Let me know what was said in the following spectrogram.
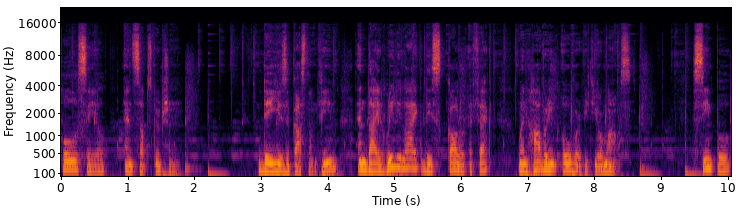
wholesale and subscription. They use a custom theme and I really like this color effect when hovering over with your mouse. Simple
